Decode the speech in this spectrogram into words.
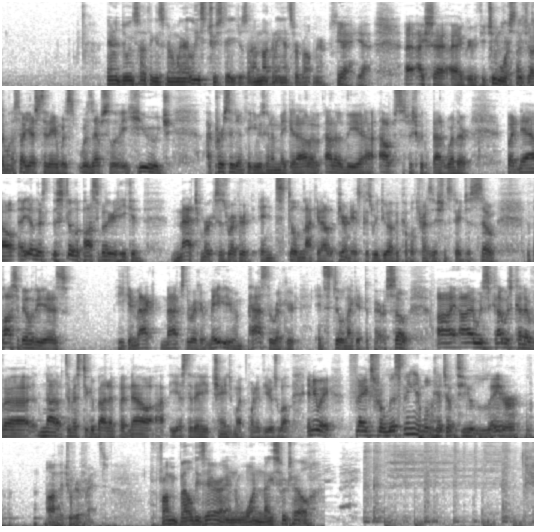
And in doing so, I think he's going to win at least two stages. I'm not going to answer about Merckx. Yeah, yeah. Actually, I, agree with you. Two more stages. I thought, I thought, yesterday was was absolutely huge. I personally didn't think he was going to make it out of out of the uh, Alps, especially with the bad weather. But now, you know, there's, there's still the possibility that he could match Merckx's record and still not get out of the Pyrenees because we do have a couple of transition stages. So the possibility is he can mac- match the record, maybe even pass the record, and still not get to Paris. So I, I was I was kind of uh, not optimistic about it, but now uh, yesterday changed my point of view as well. Anyway, thanks for listening, and we'll catch up to you later on the Tour de France. From Val d'Isere in one nice hotel.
